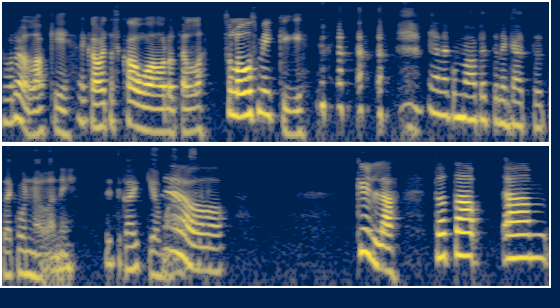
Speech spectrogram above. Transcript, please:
Todellakin. Eikä me tässä kauan odotella. Sulla on uusi mikkikin. Vielä kun mä opettelen käyttää tätä kunnolla, niin sitten kaikki on mahdollista. Joo. Kyllä. Tota, äm,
